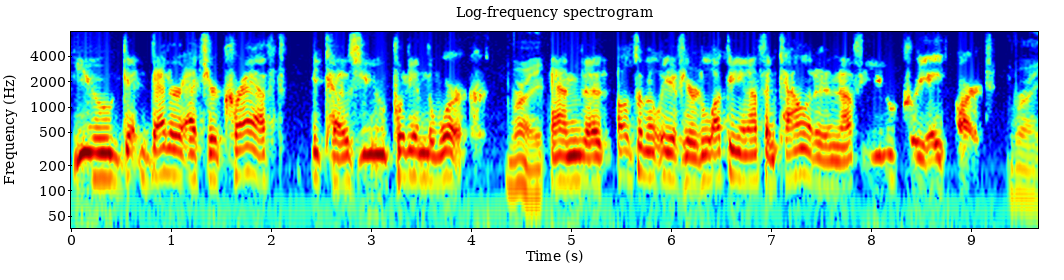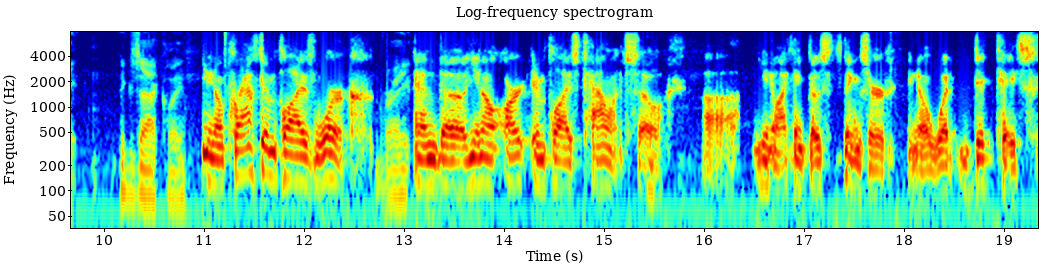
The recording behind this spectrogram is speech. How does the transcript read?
you get better at your craft because you put in the work. Right. And uh, ultimately, if you're lucky enough and talented enough, you create art. Right. Exactly. You know, craft implies work. Right. And, uh, you know, art implies talent. So, uh, you know, I think those things are, you know, what dictates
